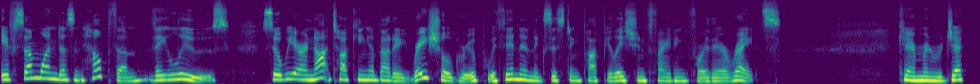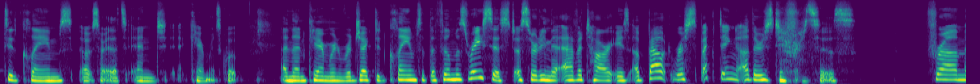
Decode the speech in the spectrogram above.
if someone doesn't help them, they lose. So we are not talking about a racial group within an existing population fighting for their rights. Cameron rejected claims. Oh, sorry, that's end Cameron's quote. And then Cameron rejected claims that the film is racist, asserting that Avatar is about respecting others' differences. From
